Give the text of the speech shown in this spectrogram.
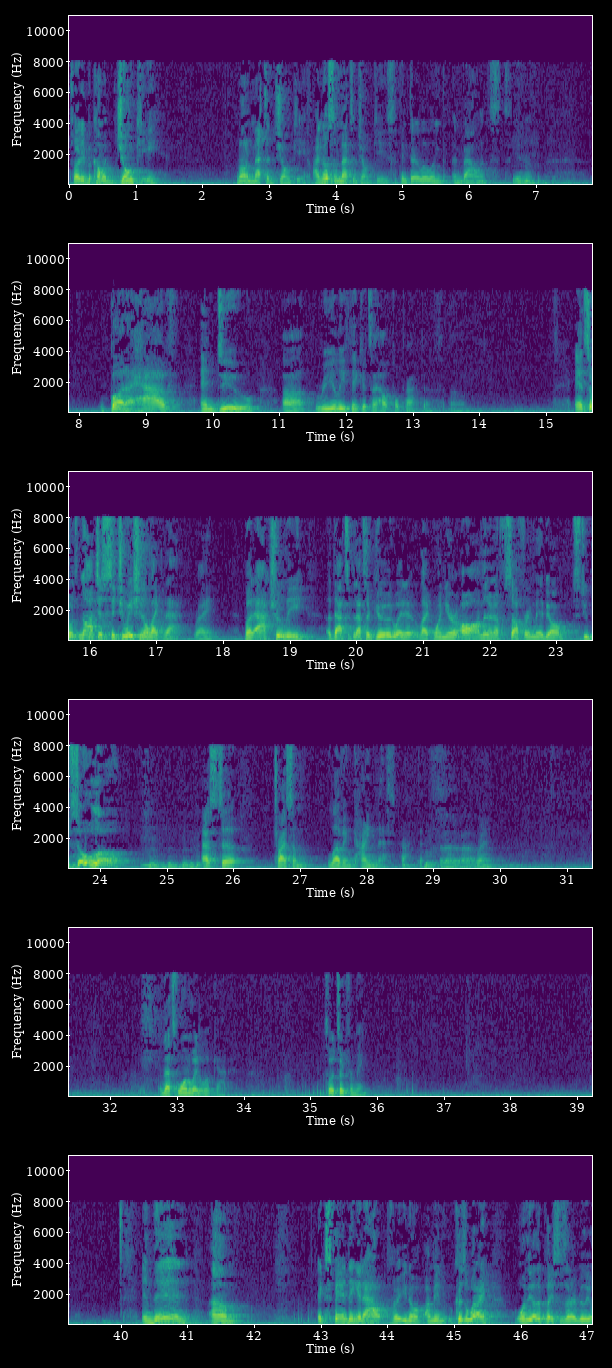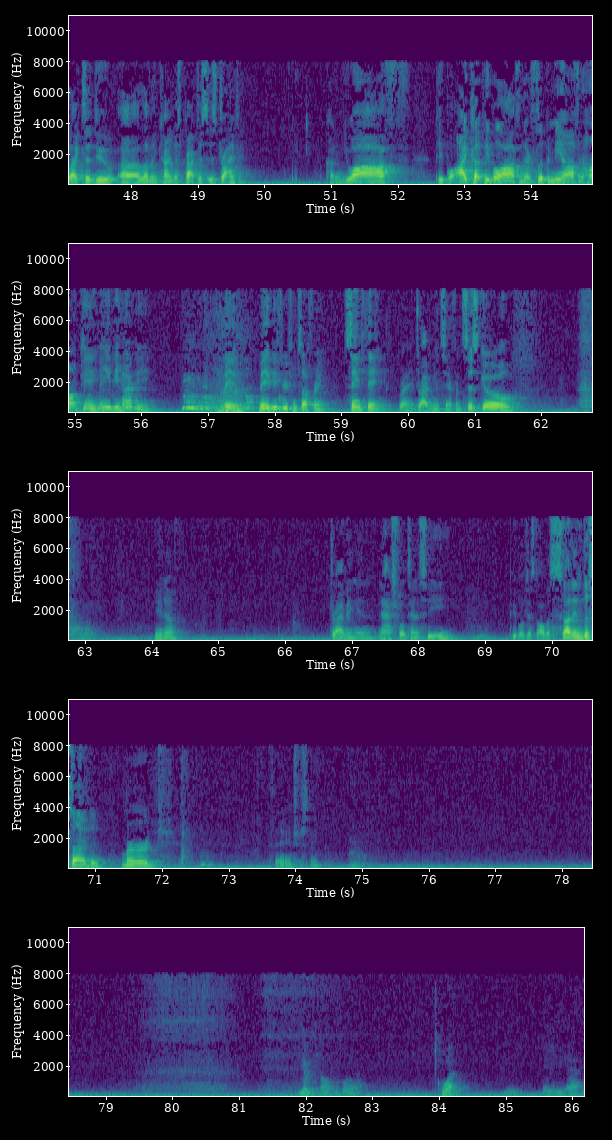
So I didn't become a junkie. I'm not a metta junkie. I know some metta junkies. I think they're a little Im- imbalanced, you know. But I have and do uh, really think it's a helpful practice. Um, and so it's not just situational like that, right? But actually, uh, that's that's a good way to like when you're oh I'm in enough suffering maybe I'll stoop so low as to try some loving kindness practice, right? That's one way to look at it. That's what it took for me. And then um, expanding it out. You know, I mean, because what I one of the other places that I really like to do uh, loving kindness practice is driving, cutting you off. People, I cut people off, and they're flipping me off and honking. Maybe happy, maybe, maybe free from suffering. Same thing, right? Driving in San Francisco, you know, driving in Nashville, Tennessee. People just all of a sudden decide to merge. Very interesting. You ever tell people that? What? be happy,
